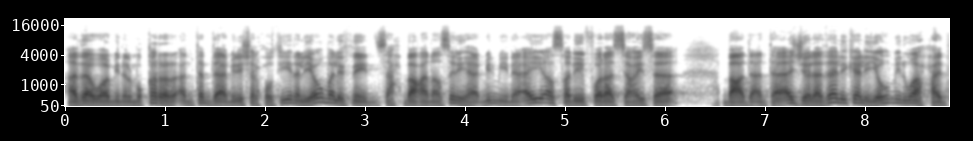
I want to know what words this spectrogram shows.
هذا ومن المقرر أن تبدأ ميليشيا الحوثيين اليوم الاثنين سحب عناصرها من مينائي الصليف وراس عيسى بعد أن تأجل ذلك ليوم واحد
